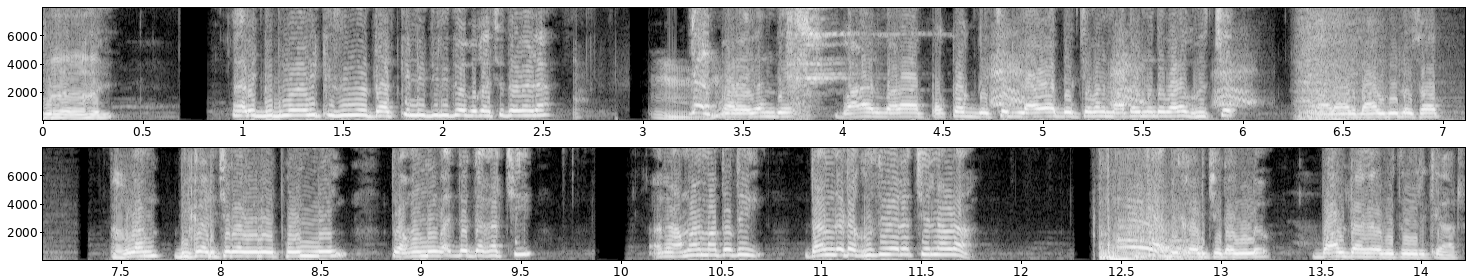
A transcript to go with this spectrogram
ভাই। আর গুড মর্নিং কিছু ডাকি লিখে দিতে বলেছে বেড়া বাড়া বার বার পক পক লাগা দেখছে মাথার মধ্যে বার ঘুরছে। বাবার বালগুলো সব। তখন বিকাল ছিল ফোন নেই তখন মোবাইলটা দেখাচ্ছি। আর আমার মাথাতেই ডান্ডাটা ঘুষে বেড়াচ্ছে না বিকাল ছিল বলে বাল দেখাবে তোর আর।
